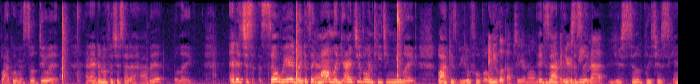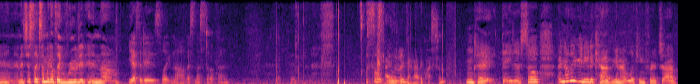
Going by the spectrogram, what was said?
black women still do it, and I don't know if it's just out of habit, but like. And it's just so weird. Like it's like, Yeah. mom, like aren't you the one teaching me like black is beautiful? But and like, you look up to your mom Exactly, and you're but it's seeing like- that you're still bleach your skin and it's just like something that's like rooted Mm-hmm. in them Yes, it is. Like, nah, that's messed up, man. so i literally ran out of questions okay deja so i know that you're new to calgary and are looking for a job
